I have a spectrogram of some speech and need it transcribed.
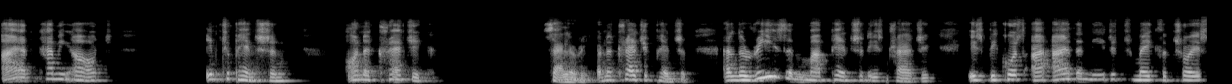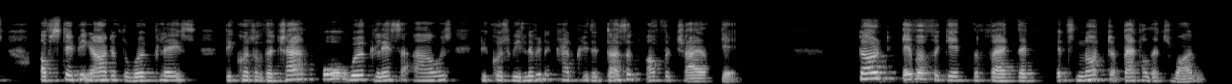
I am coming out into pension on a tragic salary and a tragic pension. And the reason my pension is tragic is because I either needed to make the choice of stepping out of the workplace because of the child or work lesser hours because we live in a country that doesn't offer childcare. Don't ever forget the fact that it's not a battle that's won.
